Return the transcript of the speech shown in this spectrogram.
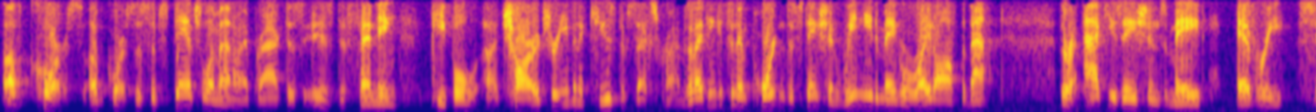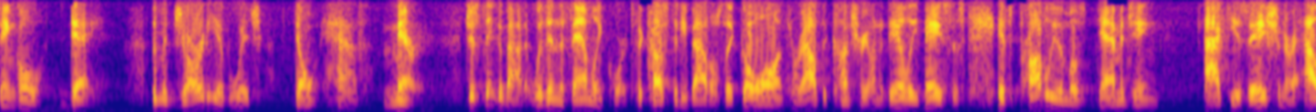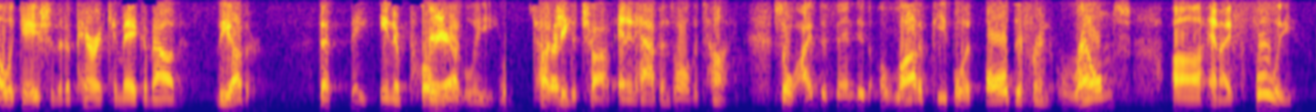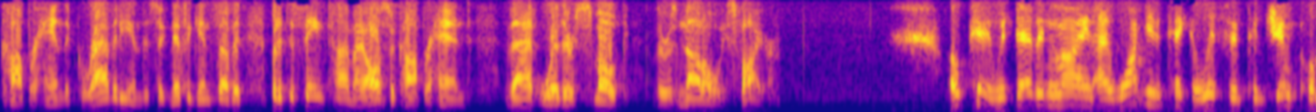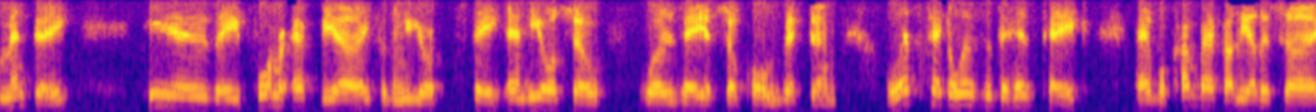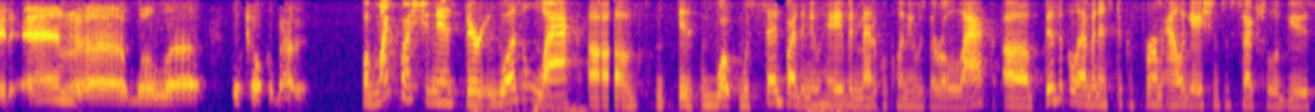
Of course, of course. A substantial amount of my practice is defending people uh, charged or even accused of sex crimes. And I think it's an important distinction we need to make right off the bat. There are accusations made every single day, the majority of which don't have merit. Just think about it. Within the family courts, the custody battles that go on throughout the country on a daily basis, it's probably the most damaging accusation or allegation that a parent can make about the other, that they inappropriately touch Buddy. the child. And it happens all the time. So I've defended a lot of people at all different realms, uh, and I fully comprehend the gravity and the significance of it. But at the same time, I also comprehend that where there's smoke, there is not always fire. Okay, with that in mind, I want you to take a listen to Jim Clemente. He is a former FBI for the New York State, and he also was a so-called victim. Let's take a listen to his take, and we'll come back on the other side, and uh, we'll uh, we'll talk about it. But my question is, there was a lack of is, what was said by the New Haven Medical Clinic was there a lack of physical evidence to confirm allegations of sexual abuse.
